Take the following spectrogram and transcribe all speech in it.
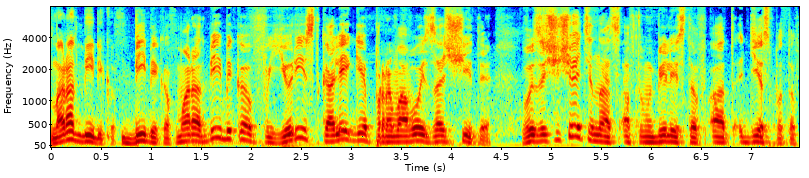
Марат Бибиков. Бибиков. Марат Бибиков, юрист, коллеги правовой защиты. Вы защищаете нас, автомобилистов, от деспотов?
